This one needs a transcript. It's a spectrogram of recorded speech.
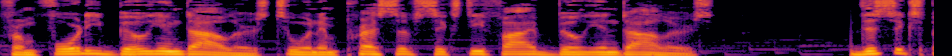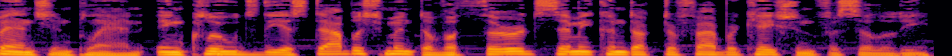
from $40 billion to an impressive $65 billion. This expansion plan includes the establishment of a third semiconductor fabrication facility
